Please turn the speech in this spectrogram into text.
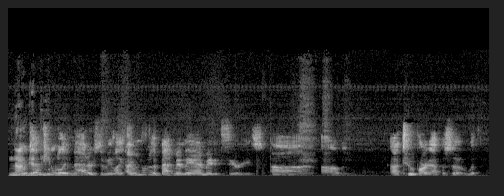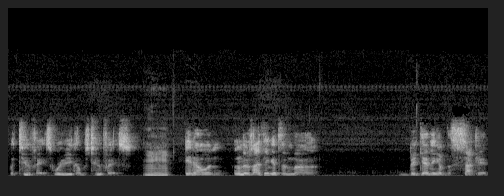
not redemption really matters to me. Like I remember the Batman the animated series, uh, um, a two part episode with with Two Face, where he becomes Two Face. hmm you know, and, and there's I think it's in the beginning of the second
